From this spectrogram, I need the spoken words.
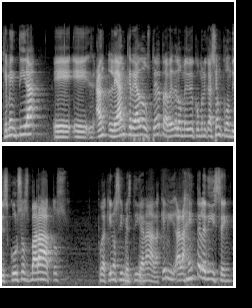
Qué mentira eh, eh, le han creado a usted a través de los medios de comunicación con discursos baratos, pues aquí no se investiga nada. a la gente le dicen,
